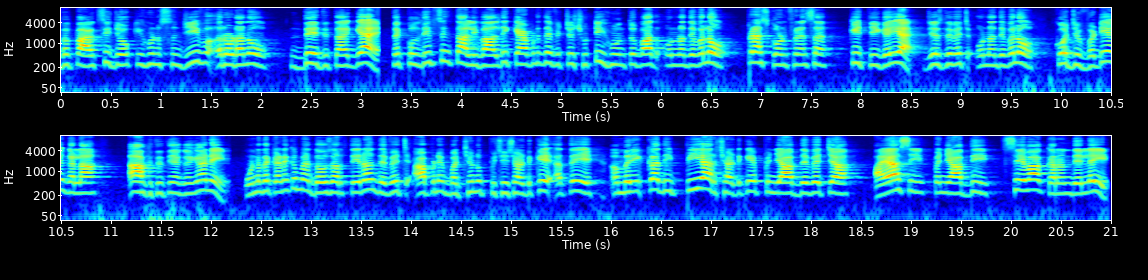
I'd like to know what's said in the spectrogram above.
ਵਿਭਾਗ ਸੀ, ਜੋ ਕਿ ਹੁਣ ਸੰਜੀਵ ਅਰੋੜਾ ਨੂੰ ਦੇ ਦਿੱਤਾ ਗਿਆ ਹੈ। ਤੇ ਕੁਲਦੀਪ ਸਿੰਘ ਧਾਲੀਵਾਲ ਦੀ ਕੈਬਨਿਟ ਦੇ ਵਿੱਚੋਂ ਛੁੱਟੀ ਹੋਣ ਤੋਂ ਬਾਅਦ ਉਹਨਾਂ ਦੇ ਵੱਲੋਂ ਪ੍ਰੈਸ ਕਾਨਫਰੰਸ ਕੀਤੀ ਗਈ ਹੈ, ਜਿਸ ਦੇ ਵਿੱਚ ਉਹਨਾਂ ਦੇ ਵੱਲੋਂ ਕੁਝ ਵੱਡੀਆਂ ਗੱਲਾਂ ਆਖ ਦਿੱਤੀਆਂ ਗਈਆਂ ਨੇ। ਉਹਨਾਂ ਦਾ ਕਹਿਣਾ ਕਿ ਮੈਂ 2013 ਦੇ ਵਿੱਚ ਆਪਣੇ ਬੱਚਿਆਂ ਨੂੰ ਪਿੱਛੇ ਛੱਡ ਕੇ ਅਤੇ ਅਮਰੀਕਾ ਦੀ ਪੀਆਰ ਛੱਡ ਕੇ ਪੰਜਾਬ ਦੇ ਵਿੱਚ ਆਇਆ ਸੀ, ਪੰਜਾਬ ਦੀ ਸੇਵਾ ਕਰਨ ਦੇ ਲਈ।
